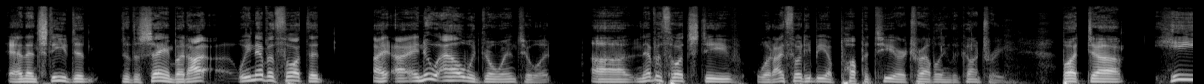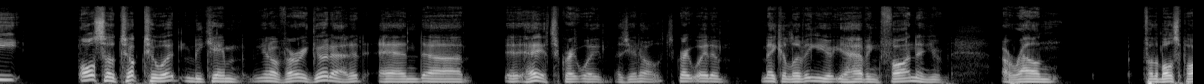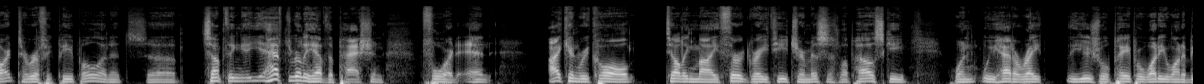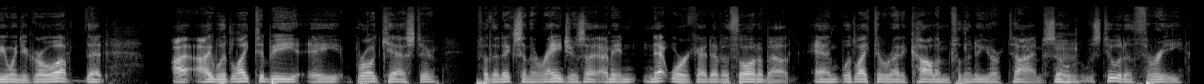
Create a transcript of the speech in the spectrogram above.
and then Steve did did the same. But I we never thought that I, I knew Al would go into it. Uh, never thought Steve would. I thought he'd be a puppeteer traveling the country, but uh, he also took to it and became you know very good at it. And uh, it- hey, it's a great way, as you know, it's a great way to make a living. You're, you're having fun and you're around for the most part terrific people, and it's uh, something you have to really have the passion for it. And I can recall telling my third grade teacher, Mrs. Lepowski, when we had to write the usual paper, "What do you want to be when you grow up?" that I, I would like to be a broadcaster for the Knicks and the Rangers. I, I mean, network I'd never thought about, and would like to write a column for the New York Times. So it was two out of three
